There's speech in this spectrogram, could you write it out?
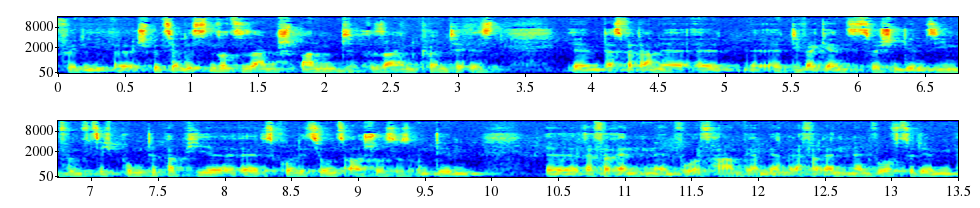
für die Spezialisten sozusagen spannend sein könnte, ist, dass wir da eine äh, Divergenz zwischen dem 57-Punkte-Papier äh, des Koalitionsausschusses und dem äh, Referentenentwurf haben. Wir haben ja einen Referentenentwurf zu dem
